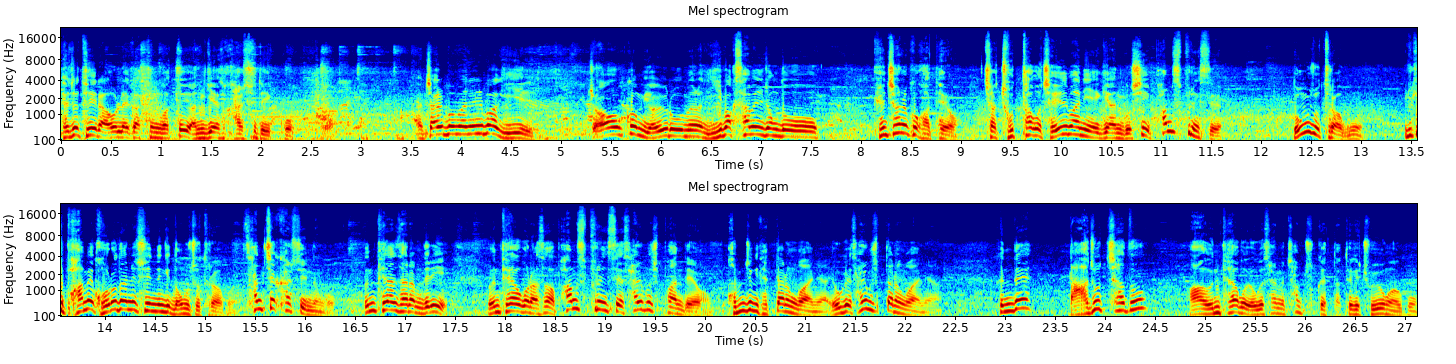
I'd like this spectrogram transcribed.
데저트 힐 아울렛 같은 것도 연계해서 갈 수도 있고. 뭐 짧으면 1박 2일. 조금 여유로우면 2박 3일 정도 괜찮을 것 같아요. 제가 좋다고 제일 많이 얘기한 곳이 팜스프링스예요 너무 좋더라고. 이렇게 밤에 걸어 다닐 수 있는 게 너무 좋더라고요. 산책할 수 있는 거. 은퇴한 사람들이 은퇴하고 나서 팜스프링스에 살고 싶어 한대요. 검증이 됐다는 거 아니야. 여기에 살고 싶다는 거 아니야. 근데 나조차도 아, 은퇴하고 여기 살면 참 좋겠다. 되게 조용하고.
